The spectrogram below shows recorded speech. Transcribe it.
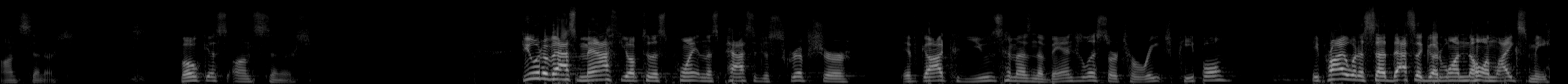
on sinners. Focus on sinners. If you would have asked Matthew up to this point in this passage of Scripture if God could use him as an evangelist or to reach people, he probably would have said, That's a good one. No one likes me.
